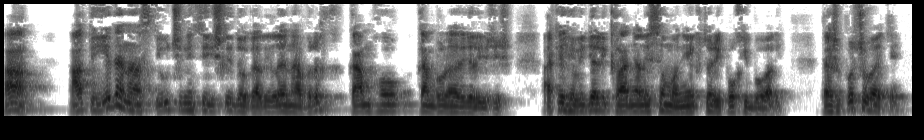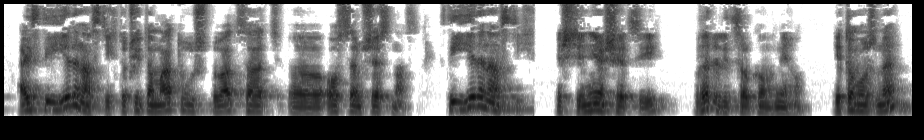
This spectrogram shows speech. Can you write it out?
A, a tí jedenácti učeníci išli do Galile na vrch, kam, ho, kam bol naredil Ježiš. A keď ho videli, kláňali sa mu, niektorí pochybovali. Takže počúvajte, aj z tých jedenástich, to číta Matúš 28, 16, z tých jedenástich ešte nie všetci verili celkom v Neho. Je to možné?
